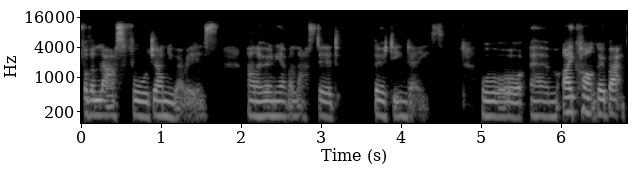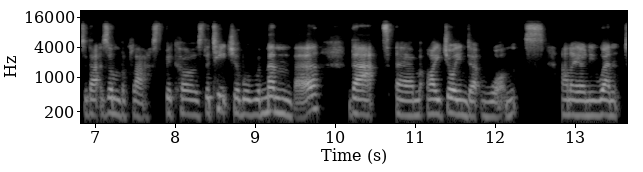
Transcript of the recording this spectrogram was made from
for the last four Januaries and I've only ever lasted 13 days or um, I can't go back to that Zumba class because the teacher will remember that um, I joined at once and I only went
